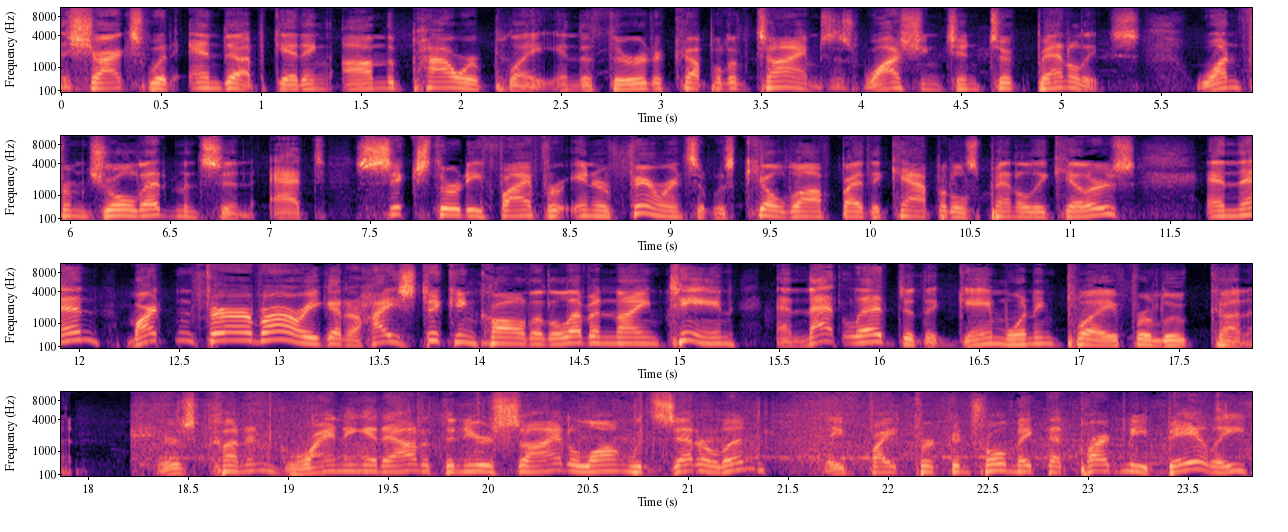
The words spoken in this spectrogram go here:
The Sharks would end up getting on the power play in the third a couple of times as Washington took penalties. One from Joel Edmundson at 6:35 for interference. It was killed off by the Capitals penalty killers. And then Martin Fehérváry got a high sticking call at 11:19, and that led to the game-winning play for Luke Kunin. There's Kunin grinding it out at the near side along with Zetterlund. They fight for control, make that, pardon me, Bailey.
